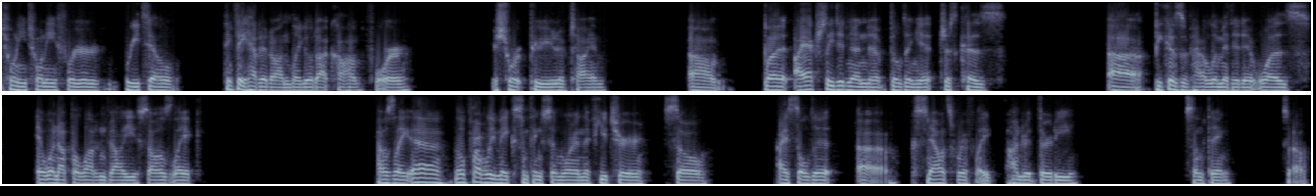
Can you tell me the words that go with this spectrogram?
2020 for retail. I think they had it on Lego.com for a short period of time. Um, but I actually didn't end up building it just because, uh, because of how limited it was. It went up a lot in value, so I was like, I was like, eh, they'll probably make something similar in the future. So I sold it because uh, now it's worth like 130 something. So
